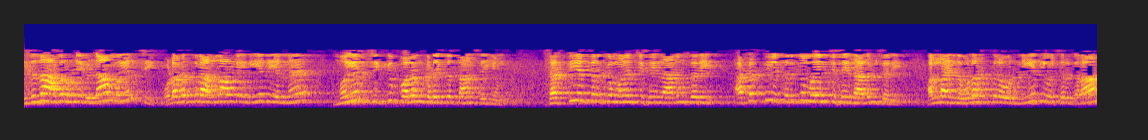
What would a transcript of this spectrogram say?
இதுதான் அவருடைய விடாமுயற்சி. உலகத்தில் அல்லாவுடைய நியதி என்ன? முயற்சிக்கு பலன் கிடைக்கத்தான் செய்யும். சத்தியத்திற்கு முயற்சி செய்தாலும் சரி அசத்தியத்திற்கு முயற்சி செய்தாலும் சரி அல்லாஹ் இந்த உலகத்தில் ஒரு நியதி வச்சிருக்கிறான்.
